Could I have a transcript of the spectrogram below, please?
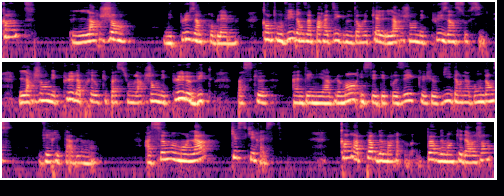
quand l'argent n'est plus un problème, quand on vit dans un paradigme dans lequel l'argent n'est plus un souci, l'argent n'est plus la préoccupation, l'argent n'est plus le but, parce que indéniablement, il s'est déposé que je vis dans l'abondance véritablement. À ce moment-là, qu'est-ce qui reste? Quand la peur de, peur de manquer d'argent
